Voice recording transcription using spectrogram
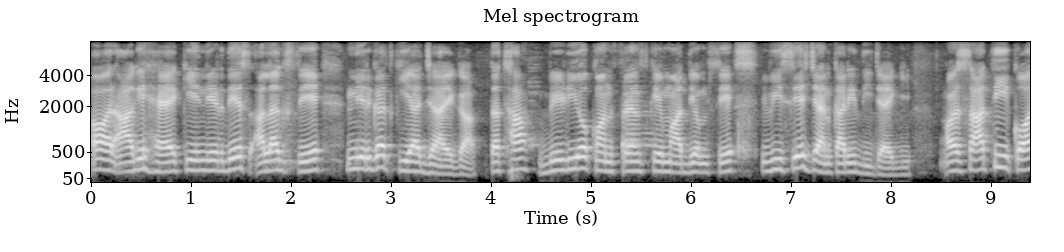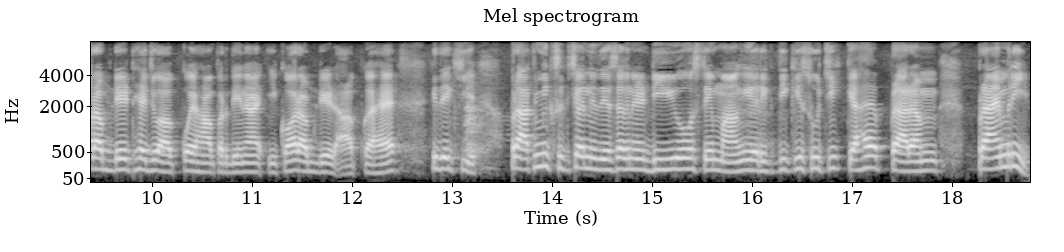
और आगे है कि निर्देश अलग से निर्गत किया जाएगा तथा वीडियो कॉन्फ्रेंस के माध्यम से विशेष जानकारी दी जाएगी। और साथ ही एक और अपडेट है जो आपको यहाँ पर देना है। एक और अपडेट आपका है कि देखिए, प्राथमिक शिक्षा निदेशक ने डीईओ से मांगी रिक्ति की सूची। क्या है? प्रारंभ प्राइमरी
